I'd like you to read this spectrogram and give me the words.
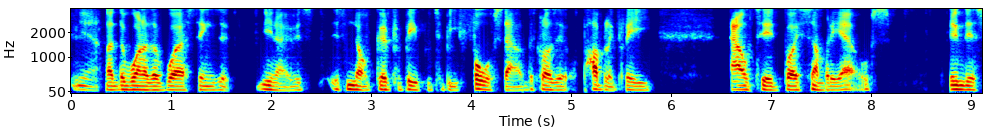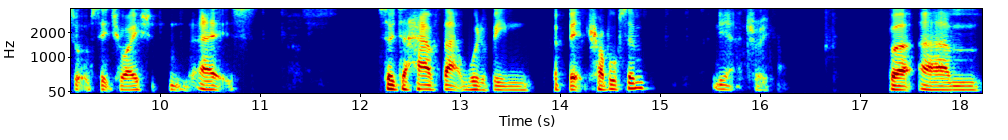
Yeah. Like the one of the worst things that you know is is not good for people to be forced out of the closet or publicly outed by somebody else in this sort of situation. Uh, it's so to have that would have been a bit troublesome, Yeah. True. but um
